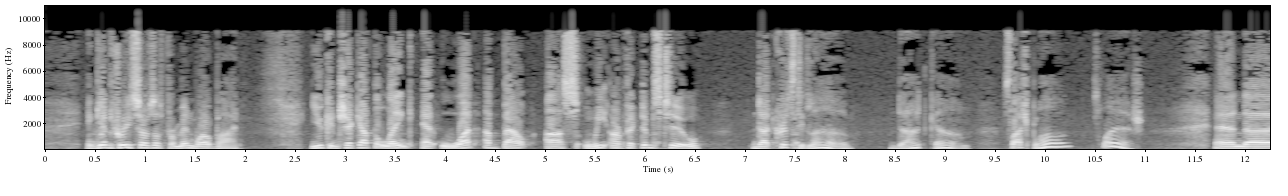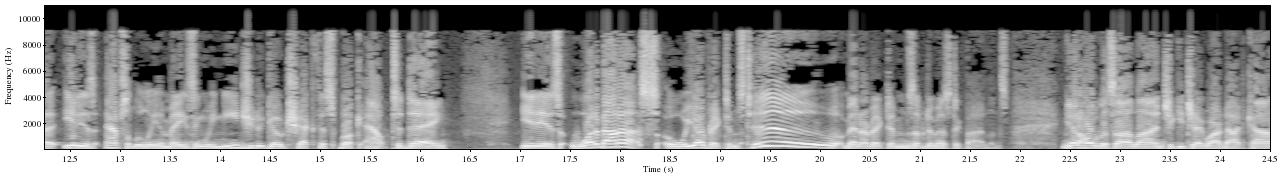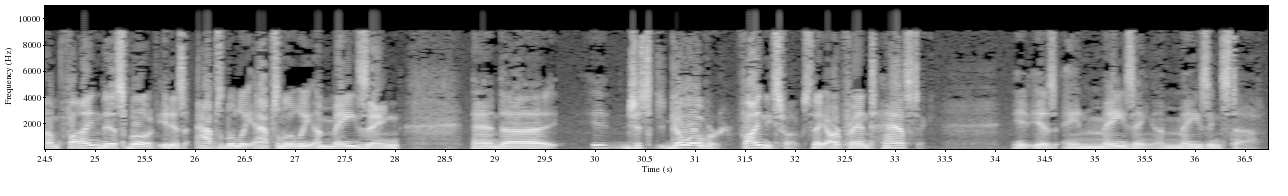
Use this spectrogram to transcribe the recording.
and gives resources for men worldwide. You can check out the link at whataboutus.we-are-victims-too.christylove.com slash blog slash. And uh, it is absolutely amazing. We need you to go check this book out today. It is What About Us? We are victims too. Men are victims of domestic violence. Get a hold of us online, JiggyJaguar.com. Find this book. It is absolutely, absolutely amazing. And uh, it, just go over. Find these folks. They are fantastic. It is amazing, amazing stuff.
